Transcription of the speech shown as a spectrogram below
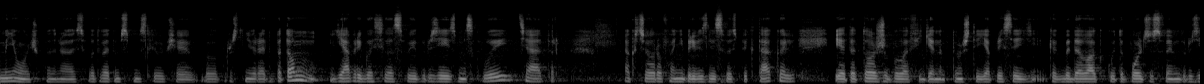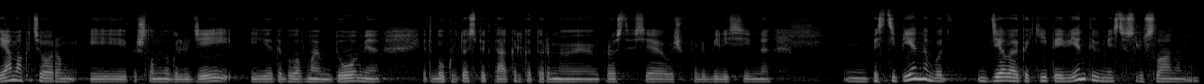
мне очень понравилось. Вот в этом смысле вообще было просто невероятно. Потом я пригласила своих друзей из Москвы, театр актеров, они привезли свой спектакль, и это тоже было офигенно, потому что я присоедин... как бы дала какую-то пользу своим друзьям, актерам, и пришло много людей, и это было в моем доме. Это был крутой спектакль, который мы просто все очень полюбили сильно. Постепенно, вот делая какие-то ивенты вместе с Русланом,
